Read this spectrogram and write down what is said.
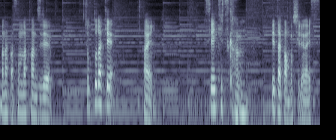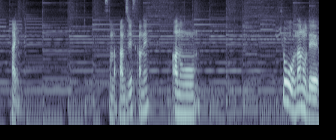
まあなんかそんな感じで、ちょっとだけ、はい、清潔感出たかもしれないです。はい。そんな感じですかね。あの、今日なので、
